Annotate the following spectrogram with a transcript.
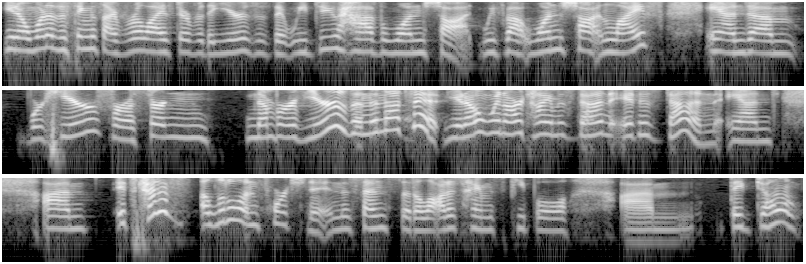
You know, one of the things I've realized over the years is that we do have one shot. We've got one shot in life, and um, we're here for a certain number of years and then that's it. You know when our time is done it is done. And um, it's kind of a little unfortunate in the sense that a lot of times people um, they don't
